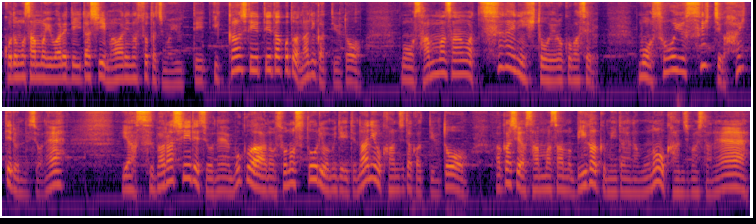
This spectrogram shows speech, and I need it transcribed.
子供さんも言われていたし周りの人たちも言って一貫して言っていたことは何かっていうともうさんまさんは常に人を喜ばせる。もうそういうスイッチが入ってるんですよね。いや素晴らしいですよね。僕はあのそのストーリーを見ていて何を感じたかっていうと明石家さんまさんの美学みたいなものを感じましたね。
